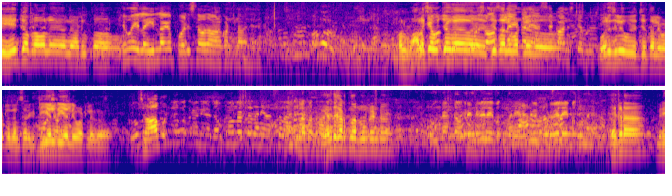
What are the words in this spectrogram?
ఏ- జాబ్ రావాలి అని అడుగుతున్నాను ఏమో ఇలా ఇలాగే పోలీసులు అవుదాం అనుకుంటున్నామని వాళ్ళు వాళ్ళకే ఉద్యోగ జీతాలు ఇవ్వట్లేదు. ఎస్ఐ కానిస్టేబుల్ పోలీసులు జీతాలు ఇవ్వట్లేదు సరికి టీఎల్ డిఎల్ ఇవ్వట్లేదు. జాబ్. ఎంత కడుతున్నారు రూమ్ రెంట్? రూమ్ రెంట్ ఒక రెండు వేలు అయిపోతుందని రెండు వేలు మూడు వేలు అయిపోతుందని. ఎక్కడ? మీరు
